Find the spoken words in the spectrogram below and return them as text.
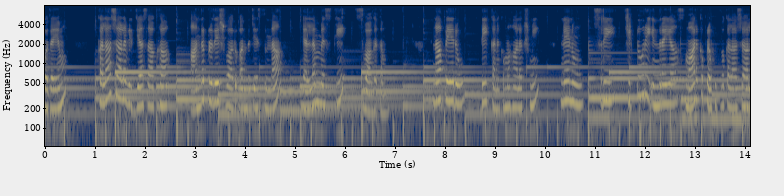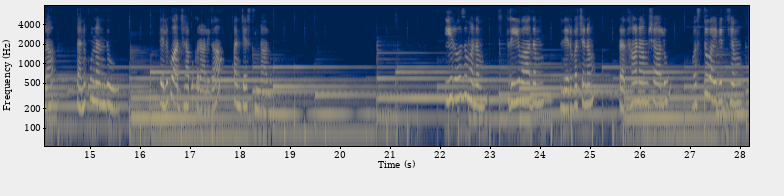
శుభోదయం. కళాశాల విద్యాశాఖ ఆంధ్రప్రదేశ్ వారు అందజేస్తున్న ఎల్ఎంఎస్కి స్వాగతం. నా పేరు డి కనక మహాలక్ష్మి నేను శ్రీ చిట్టూరి ఇంద్రయ్య స్మారక ప్రభుత్వ కళాశాల తణుకునందు తెలుగు అధ్యాపకురాలిగా పనిచేస్తున్నాను. ఈరోజు మనం స్త్రీవాదం నిర్వచనం ప్రధానాంశాలు వస్తు వైవిధ్యం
